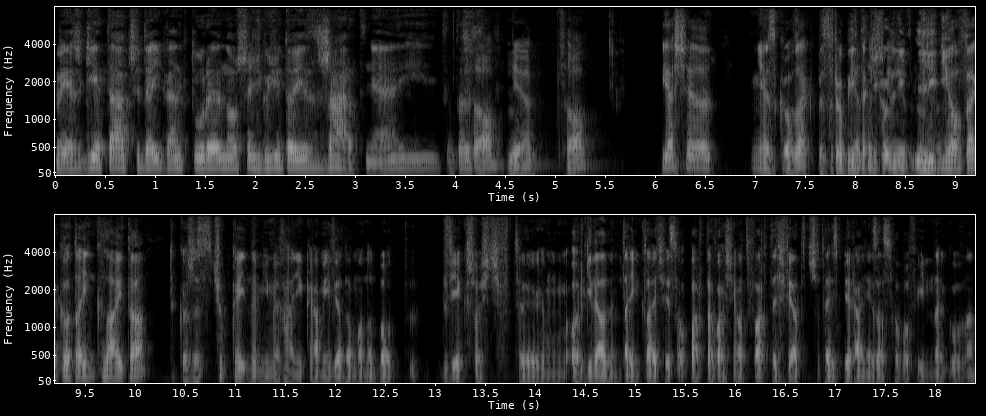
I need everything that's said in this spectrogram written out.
wiesz, GTA czy Dayland, które no 6 godzin to jest żart, nie? I to Co? Jest... Nie. Co? Ja się nie zgodzę. Jakby zrobili ja takiego li liniowego Dying Lighta, tylko że z ciupkę innymi mechanikami, wiadomo, no bo większość w tym oryginalnym Dying Lightie jest oparta właśnie o otwarty świat, czytaj zbieranie zasobów i inne główne.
